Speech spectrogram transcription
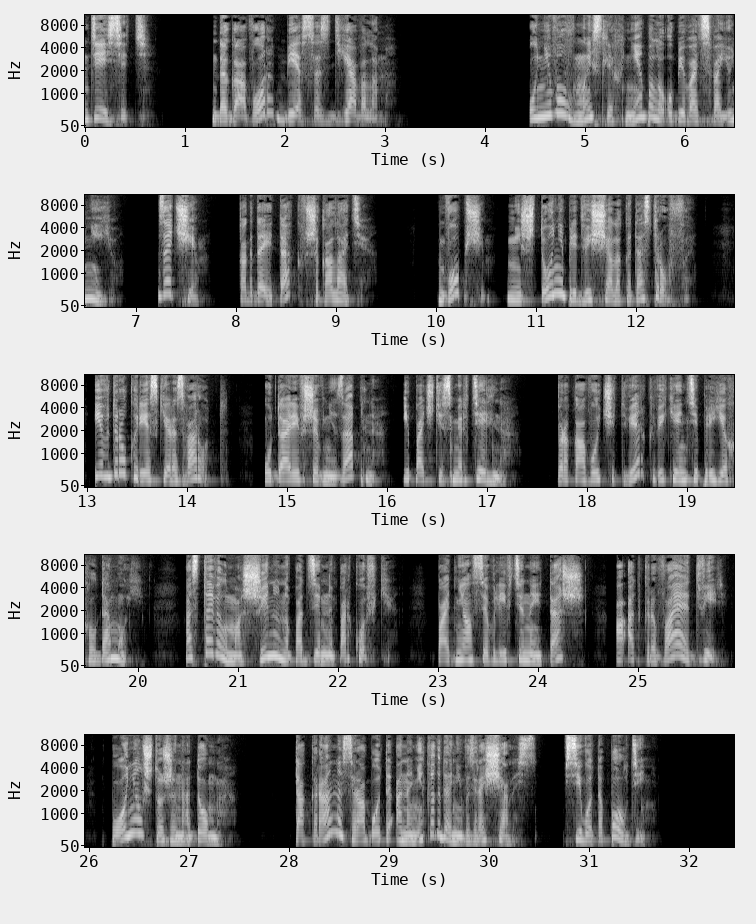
10. Договор беса с дьяволом. У него в мыслях не было убивать свою Нию. Зачем, когда и так в шоколаде? В общем, ничто не предвещало катастрофы. И вдруг резкий разворот, ударивший внезапно и почти смертельно. В роковой четверг Викентий приехал домой, оставил машину на подземной парковке, поднялся в лифте на этаж, а, открывая дверь, понял, что жена дома. Так рано с работы она никогда не возвращалась. Всего-то полдень.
